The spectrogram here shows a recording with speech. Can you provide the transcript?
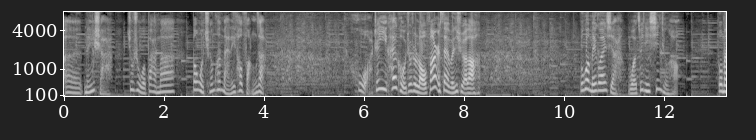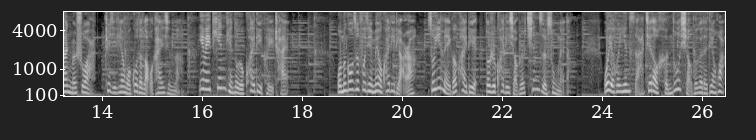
呃，没啥，就是我爸妈帮我全款买了一套房子。”嚯，这一开口就是老凡尔赛文学了。不过没关系啊，我最近心情好。不瞒你们说啊，这几天我过得老开心了，因为天天都有快递可以拆。我们公司附近没有快递点儿啊，所以每个快递都是快递小哥亲自送来的。我也会因此啊接到很多小哥哥的电话。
